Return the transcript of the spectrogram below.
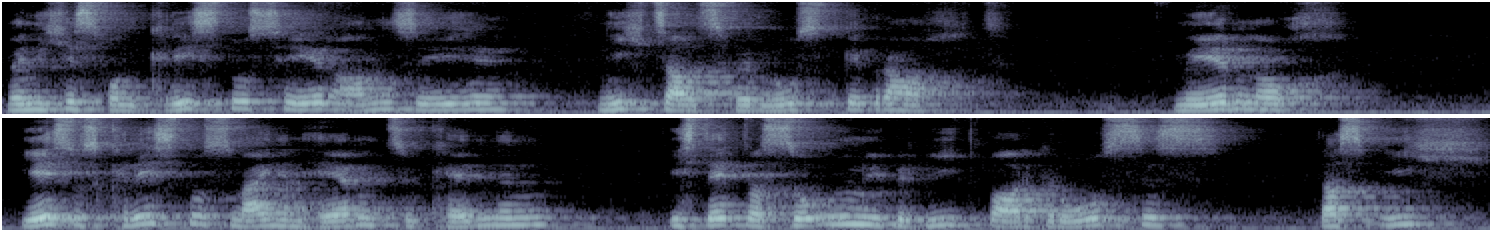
wenn ich es von Christus her ansehe, nichts als Verlust gebracht. Mehr noch, Jesus Christus, meinen Herrn, zu kennen, ist etwas so unüberbietbar Großes, dass ich,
